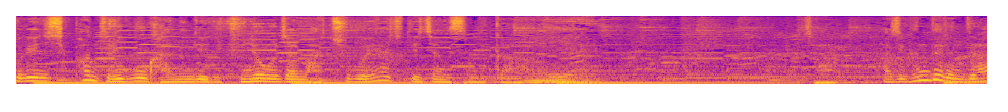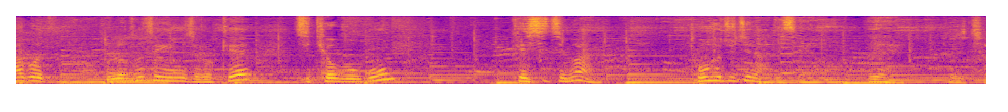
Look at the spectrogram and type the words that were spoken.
저게 이제 식판 들고 가는 게 균형을 잘 맞추고 해야지 되지 않습니까? 예. 자, 아직 흔들흔들 하거든요. 물론 선생님이 저렇게 지켜보고 계시지만 도와주진 않으세요. 예. 그렇죠.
